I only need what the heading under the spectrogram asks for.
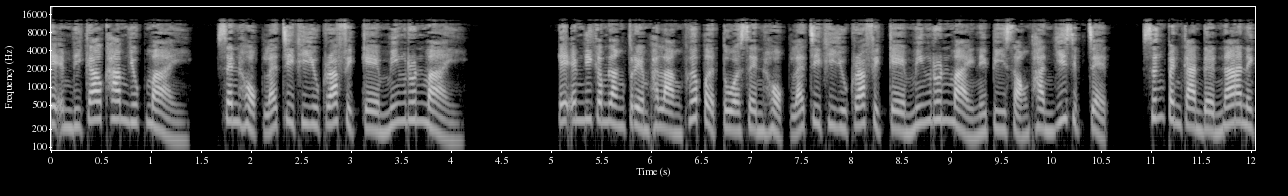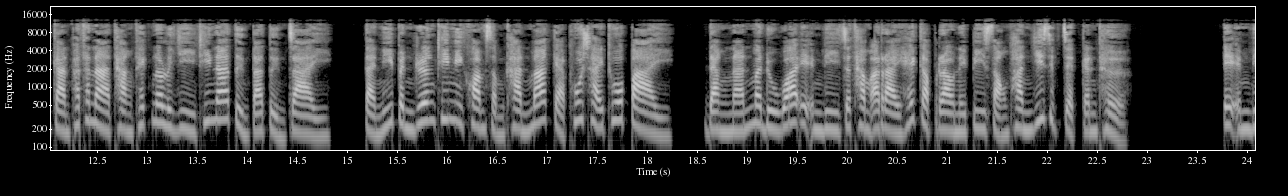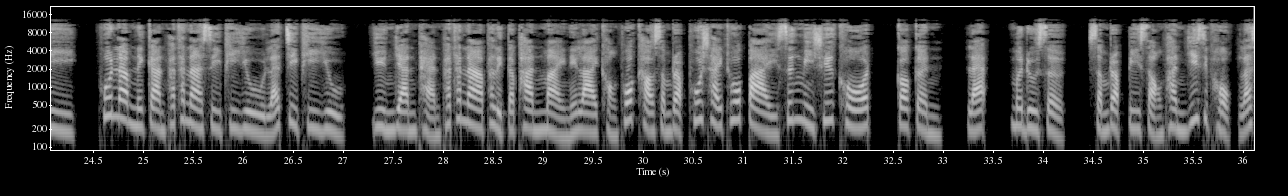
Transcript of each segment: AMD ก้าวข้ามยุคใหม่ Zen 6 และ GPU Graphic Gaming รุ่นใหม่ AMD กำลังเตรียมพลังเพื่อเปิดตัว Zen 6 และ GPU Graphic Gaming รุ่นใหม่ในปี 2027 ซึ่งเป็นการเดินหน้าในการพัฒนาทางเทคโนโลยีที่น่าตื่นตาตื่นใจ แต่นี่เป็นเรื่องที่มีความสำคัญมากแก่ผู้ใช้ทั่วไป ดังนั้นมาดูว่า AMD จะทำอะไรให้กับเราในปี 2027 กันเถอะ AMD ผู้นำในการพัฒนา CPU และ GPU ยืนยันแผนพัฒนาผลิตภัณฑ์ใหม่ในไลน์ของพวกเขาสำหรับผู้ใช้ทั่วไป ซึ่งมีชื่อโค้ด Goggle และ Medusa สำหรับปี 2026 และ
